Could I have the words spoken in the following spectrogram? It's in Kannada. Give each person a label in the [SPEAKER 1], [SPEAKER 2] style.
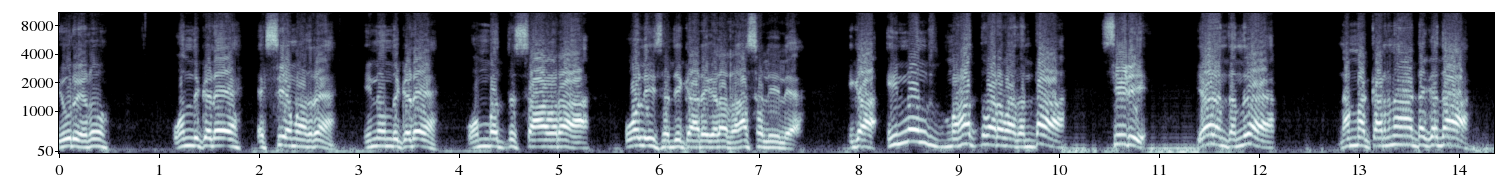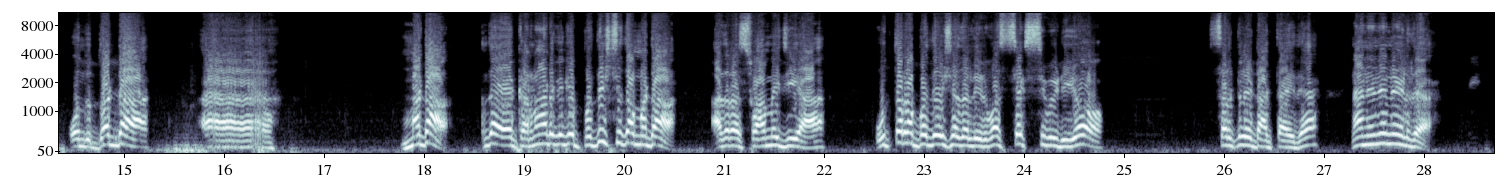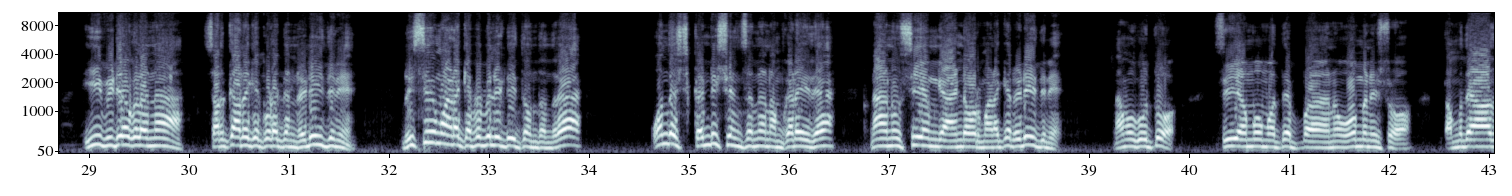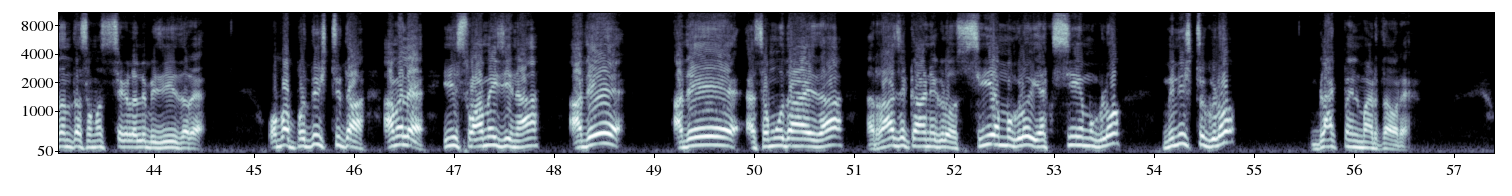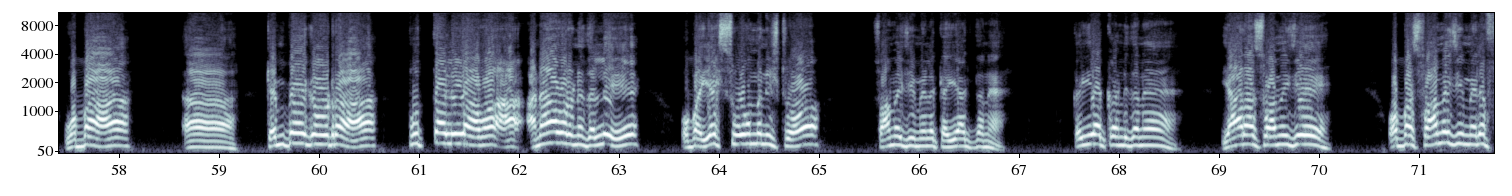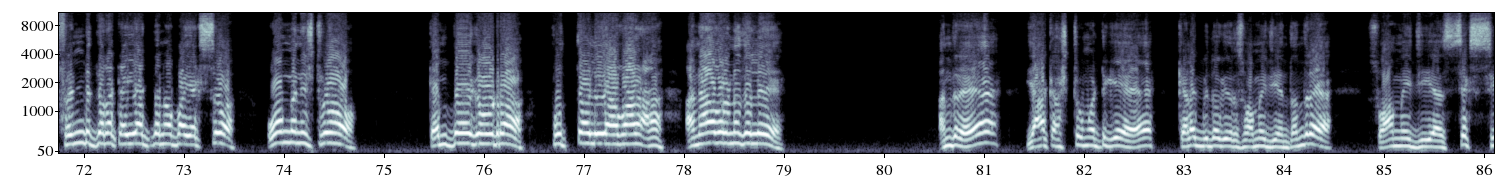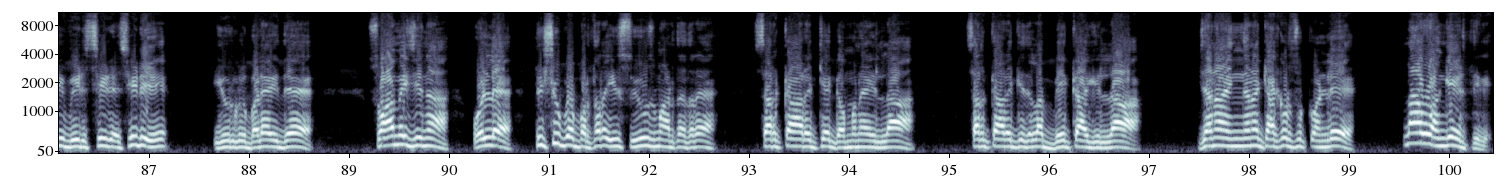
[SPEAKER 1] ಇವರು ಏನು? ಒಂದು ಕಡೆ ಎಕ್ಸ್ ಸಿ ಎಂ ಆದರೆ, ಇನ್ನೊಂದು ಕಡೆ ಒಂಬತ್ತು ಸಾವಿರ ಪೊಲೀಸ್ ಅಧಿಕಾರಿಗಳ ರಾಸಲೀಲೆ ಈಗ ಇನ್ನೊಂದು ಮಹತ್ವರವಾದಂತ ಸಿಡಿ ಏನಂತಂದ್ರೆ, ನಮ್ಮ ಕರ್ನಾಟಕದ ಒಂದು ದೊಡ್ಡ ಮಠ, ಅಂದ್ರೆ ಕರ್ನಾಟಕಕ್ಕೆ ಪ್ರತಿಷ್ಠಿತ ಮಠ, ಅದರ ಸ್ವಾಮೀಜಿಯ ಉತ್ತರ ಪ್ರದೇಶದಲ್ಲಿರುವ ಸೆಕ್ಸ್ ವಿಡಿಯೋ ಸರ್ಕ್ಯುಲೇಟ್ ಆಗ್ತಾ ಇದೆ. ನಾನು ಏನೇನು ಹೇಳಿದೆ? ಈ ವಿಡಿಯೋಗಳನ್ನ ಸರ್ಕಾರಕ್ಕೆ ಕೊಡಕ್ಕೆ ನಾನು ರೆಡಿ ಇದ್ದೀನಿ. ರಿಸೀವ್ ಮಾಡೋ ಕೆಪಬಿಲಿಟಿ ಇತ್ತು ಅಂತಂದ್ರೆ ಒಂದಷ್ಟು ಕಂಡೀಷನ್ಸ್ ಅನ್ನ ನಮ್ಮ ಕಡೆ ಇದೆ. ನಾನು ಸಿ ಎಮ್ಗೆ ಹ್ಯಾಂಡ್ ಓವರ್ ಮಾಡೋಕ್ಕೆ ರೆಡಿ ಇದ್ದೀನಿ. ನಮಗೆ ಗೊತ್ತು ಸಿ ಮತ್ತು ಮತ್ತೆ ಹೋಮ್ ಮಿನಿಸ್ಟ್ರು ತಮ್ಮದೇ ಆದಂಥ ಸಮಸ್ಯೆಗಳಲ್ಲಿ ಬ್ಯುಸಿ ಇದ್ದಾರೆ. ಒಬ್ಬ ಪ್ರತಿಷ್ಠಿತ, ಆಮೇಲೆ ಈ ಸ್ವಾಮೀಜಿನ ಅದೇ ಅದೇ ಸಮುದಾಯದ ರಾಜಕಾರಣಿಗಳು ಸಿ ಎಮ್ಗಳು ಎಕ್ಸ್ ಸಿ ಎಮ್ಗಳು ಮಿನಿಸ್ಟ್ರುಗಳು ಬ್ಲ್ಯಾಕ್ ಮೇಲ್ ಮಾಡ್ತಾವ್ರೆ. ಒಬ್ಬ ಕೆಂಪೇಗೌಡರ ಪುತ್ಥಳಿಯ ಅನಾವರಣದಲ್ಲಿ ಒಬ್ಬ ಎಕ್ಸ್ ಹೋಮ್ ಮಿನಿಸ್ಟ್ರು ಸ್ವಾಮೀಜಿ ಮೇಲೆ ಕೈ ಹಾಕ್ತಾನೆ. ಕೈ ಹಾಕೊಂಡಿದ್ದಾನೆ. ಯಾರ ಸ್ವಾಮೀಜಿ? ಒಬ್ಬ ಸ್ವಾಮೀಜಿ ಮೇಲೆ ಫ್ರೆಂಡ್ ತರ ಕೈ ಹಾಕ್ತಾನೆ ಒಬ್ಬ ಎಕ್ಸ್ ಹೋಮ್ ಮಿನಿಸ್ಟ್ರು ಕೆಂಪೇಗೌಡರ ಪುತ್ಥಳಿ ಅನಾವರಣದಲ್ಲಿ. ಅಂದ್ರೆ ಯಾಕೆ ಅಷ್ಟು ಮಟ್ಟಿಗೆ ಕೆಳಗೆ ಬಿದ್ದೋಗಿದ್ರು ಸ್ವಾಮೀಜಿ ಅಂತಂದ್ರೆ ಸ್ವಾಮೀಜಿಯ ಸೆಕ್ಸ್ ಸಿಡಿ ಸಿಡಿ ಸಿಡಿ ಇವ್ರುಗಳು ಬಡ ಇದೆ. ಸ್ವಾಮೀಜಿನ ಒಳ್ಳೆ ಟಿಶ್ಯೂ ಪೇಪರ್ ಥರ ಯೂಸ್ ಯೂಸ್ ಮಾಡ್ತಾ ಇದ್ದಾರೆ ಸರ್ಕಾರಕ್ಕೆ ಗಮನ ಇಲ್ಲ. ಸರ್ಕಾರಕ್ಕೆ ಇದೆಲ್ಲ ಬೇಕಾಗಿಲ್ಲ. ಜನ ಹಿಂಗನ ಕ್ಯಾಕರ್ ಸುಕ್ಕೊಂಡ್ಲಿ ನಾವು ಹಂಗೆ ಇರ್ತೀವಿ.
